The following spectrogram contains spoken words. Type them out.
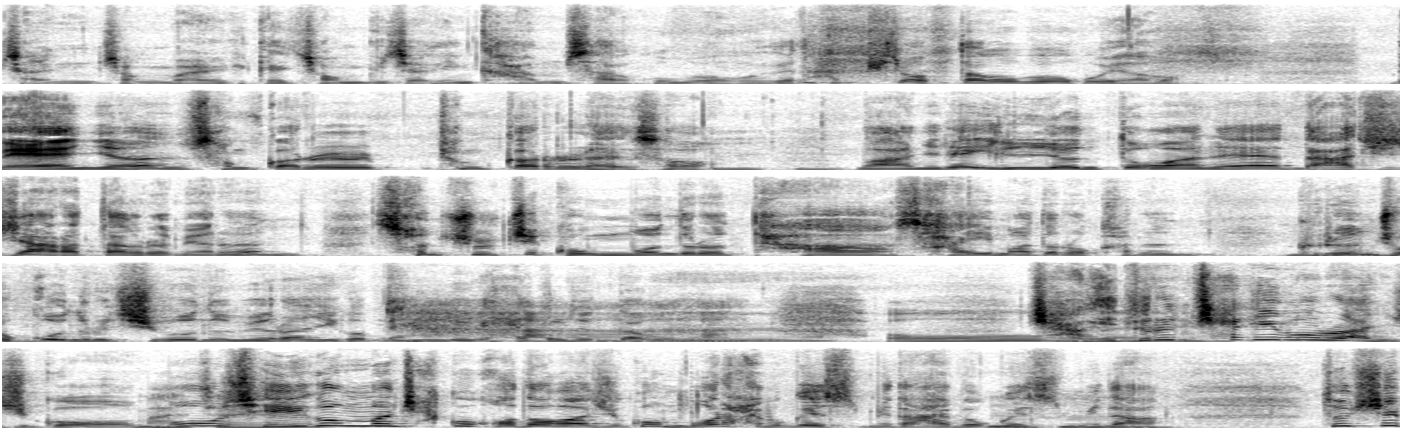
전 정말 이렇게 정기적인 감사하고 뭐고 이게 다 필요 없다고 보고요. 매년 성과를 평가를 해서 만일에 1년 동안에 나아지지 않았다 그러면은 선출직 공무원들은 다 사임하도록 하는 그런 조건으로 집어넣으면은 이거 분명히 해결된다고 음. 봅니다. 오, 자기들은 네. 책임을 안 지고 맞아요. 뭐 세금만 자꾸 걷어가지고 뭘 해보겠습니다, 해보겠습니다. 도대체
